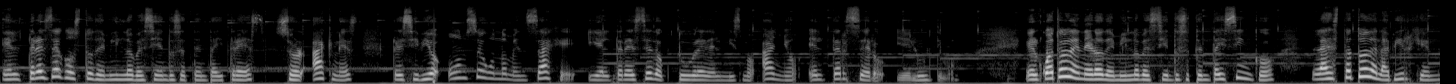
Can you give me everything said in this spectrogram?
El 3 de agosto de 1973, Sir Agnes recibió un segundo mensaje y el 13 de octubre del mismo año, el tercero y el último. El 4 de enero de 1975, la estatua de la Virgen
